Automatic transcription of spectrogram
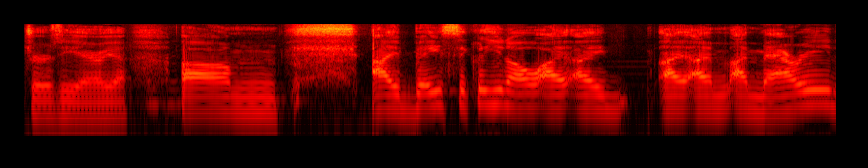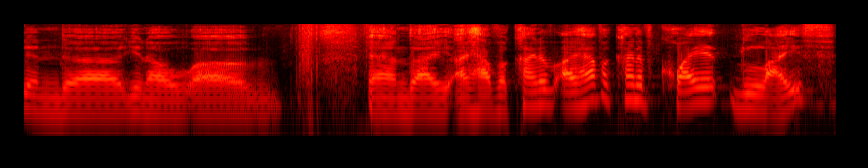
Jersey area. Mm-hmm. Um, I basically, you know, I, I, I, I'm, I'm married and, uh, you know, uh, and I, I have a kind of, I have a kind of quiet life.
